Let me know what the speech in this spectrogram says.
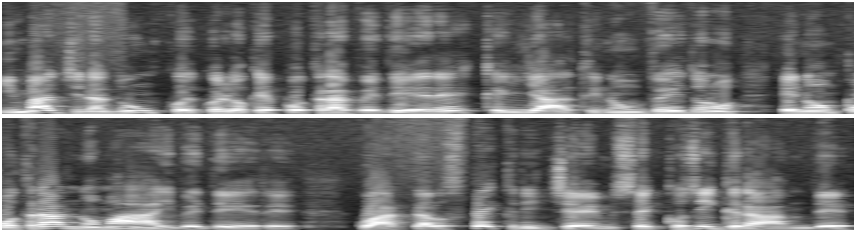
Immagina dunque quello che potrà vedere che gli altri non vedono e non potranno mai vedere. Guarda, lo specchio di James è così grande,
